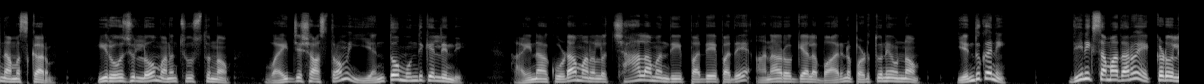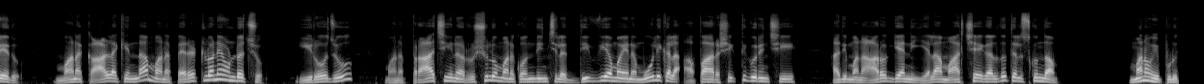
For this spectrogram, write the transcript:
నమస్కారం. ఈ రోజుల్లో మనం చూస్తున్నాం వైద్యశాస్త్రం ఎంతో ముందుకెళ్ళింది. అయినా కూడా మనలో చాలామంది పదే పదే అనారోగ్యాల బారిన పడుతూనే ఉన్నాం. ఎందుకని? దీనికి సమాధానం ఎక్కడో లేదు. మన కాళ్ళ కింద మన పెరట్లోనే ఉండొచ్చు. ఈరోజు మన ప్రాచీన ఋషులు మనకొందించిన దివ్యమైన మూలికల అపార శక్తి గురించి అది మన ఆరోగ్యాన్ని ఎలా మార్చేయగలదో తెలుసుకుందాం. మనం ఇప్పుడు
